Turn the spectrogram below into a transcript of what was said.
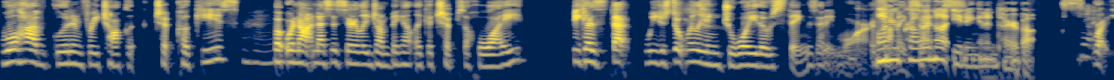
we'll have gluten free chocolate chip cookies, mm-hmm. but we're not necessarily jumping at like a Chips Ahoy because that we just don't really enjoy those things anymore. if Well, that you're makes probably not eating an entire box. Right.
